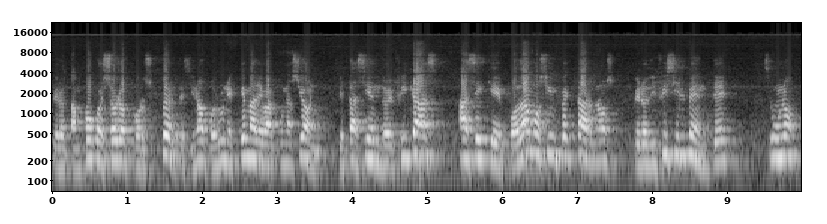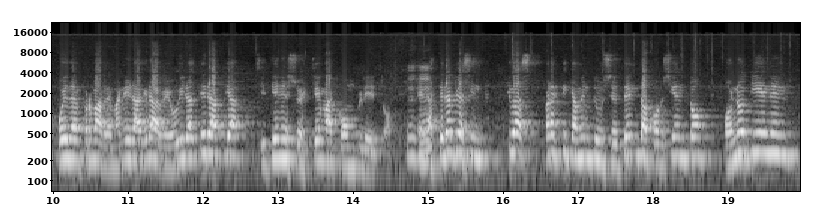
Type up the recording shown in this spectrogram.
pero tampoco es solo por suerte, sino por un esquema de vacunación que está siendo eficaz, hace que podamos infectarnos, pero difícilmente uno pueda enfermar de manera grave o ir a terapia si tiene su esquema completo. En las terapias prácticamente un 70% o no tienen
